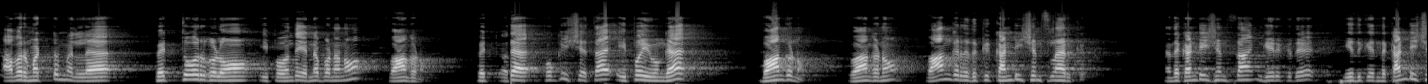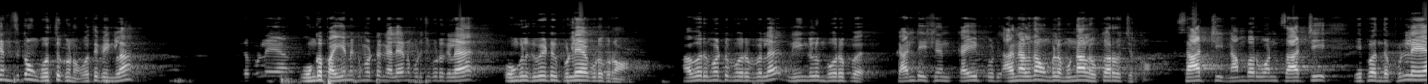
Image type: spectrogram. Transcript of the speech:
அவர் மட்டுமல்ல பெற்றோர்களும் இப்போ வந்து என்ன பண்ணணும்? வாங்கணும். பெற் இந்த பொக்கிஷத்தை இப்போ இவங்க வாங்கணும். வாங்கணும். வாங்குறதுக்கு கண்டிஷன்ஸ்லாம் இருக்குது அந்த கண்டிஷன்ஸ் தான் இங்கே இருக்குது. இதுக்கு இந்த கண்டிஷன்ஸுக்கு அவங்க ஒத்துக்கணும். ஒத்துப்பீங்களா? இந்த பிள்ளைய உங்கள் பையனுக்கு மட்டும் கல்யாணம் முடிச்சு கொடுக்கல. உங்களுக்கு வீட்டுக்கு பிள்ளையா கொடுக்குறோம். அவர் மட்டும் பொறுப்பு இல்லை நீங்களும் பொறுப்பு. கண்டிஷன் கைப்பிடி அதனால தான் உங்களை முன்னால் உட்கார வச்சுருக்கோம். சாட்சி நம்பர் ஒன் சாட்சி. இப்போ இந்த பிள்ளைய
